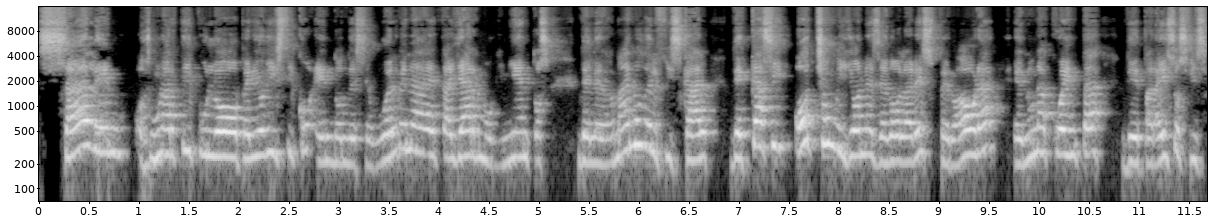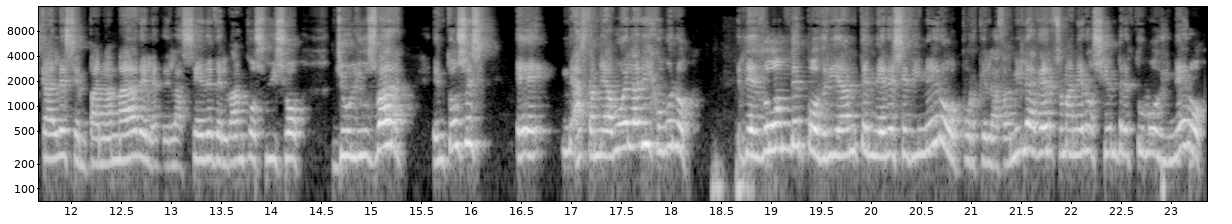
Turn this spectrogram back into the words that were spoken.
salen un artículo periodístico en donde se vuelven a detallar movimientos del hermano del fiscal de casi 8 millones de dólares, pero ahora en una cuenta de paraísos fiscales en Panamá de la, de la sede del banco suizo Julius Baer. Entonces, eh, hasta mi abuela dijo, bueno, ¿de dónde podrían tener ese dinero? Porque la familia Gertz Manero siempre tuvo dinero,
